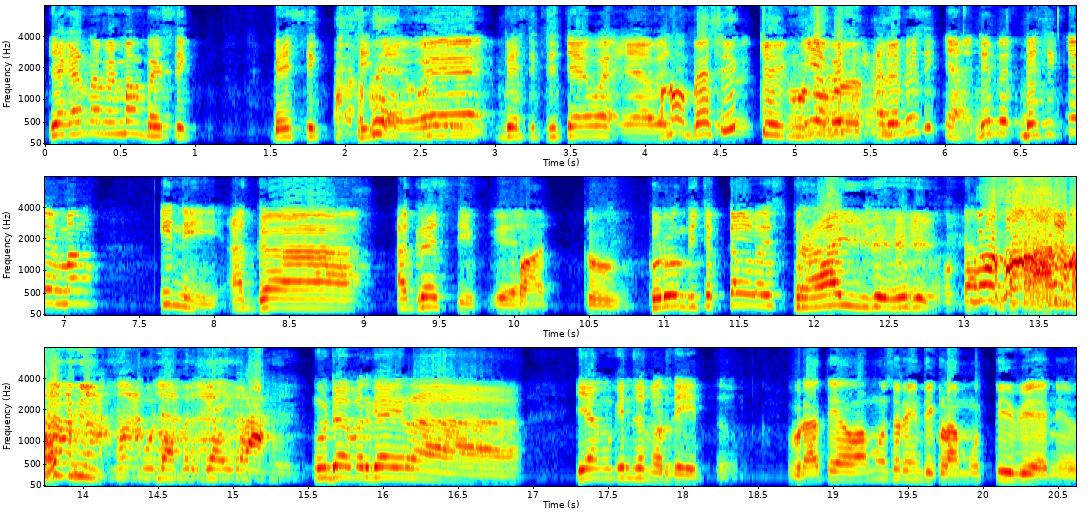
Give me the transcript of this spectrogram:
Ya karena memang basic basic si Basic. cewek, basic si cewek ya. Ono si basic cewek. king, Iya, basic, ada basicnya. Dia ba- basicnya emang ini agak agresif ya. Waduh. Kurung dicekel wis berai deh. Mudah, Nyosoran berarti. mudah bergairah. Udah bergairah. Ya mungkin seperti itu. Berarti awakmu sering dikelamuti biyen ya.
